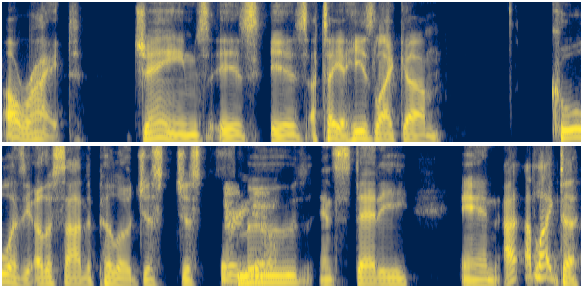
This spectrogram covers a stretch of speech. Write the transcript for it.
All right. James is is I tell you, he's like um cool as the other side of the pillow, just just There you go. smooth and steady. And I, I'd like to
